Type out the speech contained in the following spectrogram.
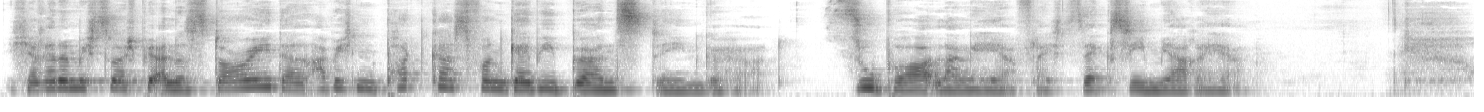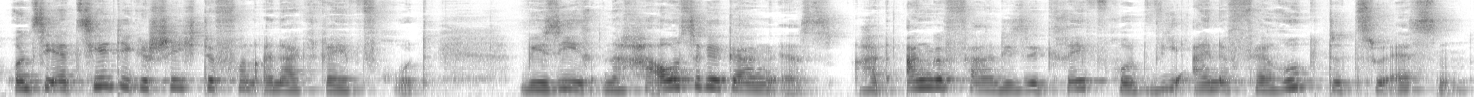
ich erinnere mich zum Beispiel an eine Story, da habe ich einen Podcast von Gabby Bernstein gehört. Super lange her, vielleicht sechs, sieben Jahre her. Und sie erzählt die Geschichte von einer Grapefruit. Wie sie nach Hause gegangen ist, hat angefangen, diese Grapefruit wie eine Verrückte zu essen.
